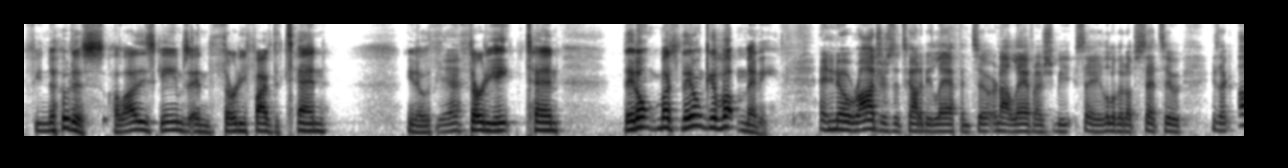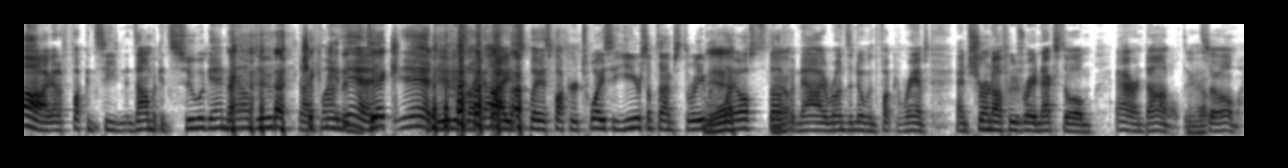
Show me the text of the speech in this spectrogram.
if you notice, a lot of these games end 35 to 10, you know, Yeah. 38 10. They don't much. They don't give up many. And you know, Rodgers, it's got to be laughing too, or not laughing. I should be say a little bit upset too. He's like, "Oh, I gotta fucking see Ndamukong Suh again now, dude." Kick me in the yeah, dick. Yeah, dude. He's like, "Oh, I used to play this fucker twice a year, sometimes three with Yeah, playoffs and stuff, yep. and now I runs into him in the fucking Rams." And sure enough, who's right next to him? Aaron Donald, dude. Yep. So, oh my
